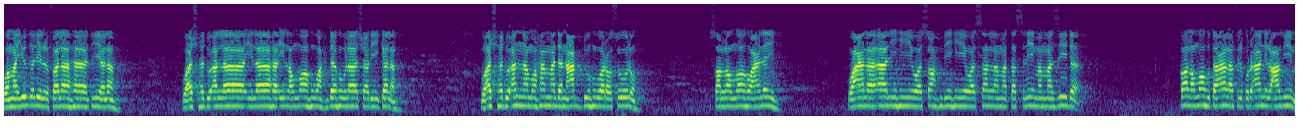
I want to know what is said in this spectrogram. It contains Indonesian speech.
ومن يضلل فلا هادي له. وأشهد أن لا إله إلا الله وحده لا شريك له. وأشهد أن محمدا عبده ورسوله صلى الله عليه وعلى آله وصحبه وسلم تسليما مزيدا. قال الله تعالى في القرآن العظيم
